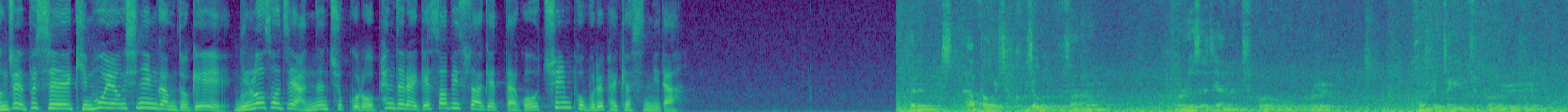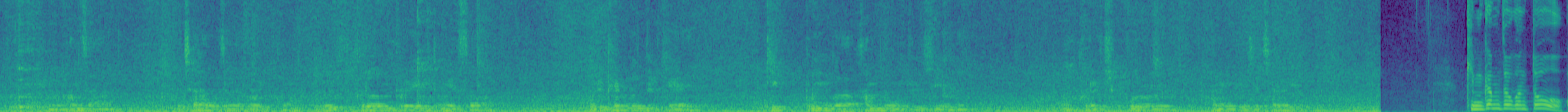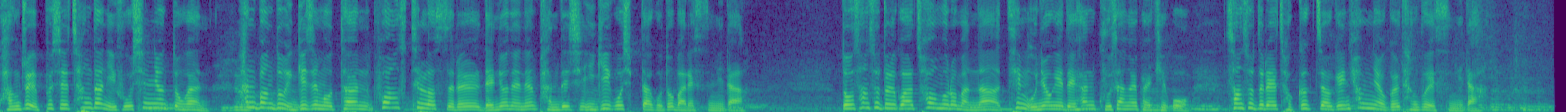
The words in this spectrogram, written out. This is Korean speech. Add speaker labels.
Speaker 1: 광주FC의 김호영 신임 감독이 물러서지 않는 축구로 팬들에게 서비스하겠다고 취임 포부를 밝혔습니다.
Speaker 2: 그런 압박을 적극적으로 구사하는 물러서지 않는 축구를 공격적인 축구를 어, 항상 차라고 생각하고 있고 그- 그런 프로젝트를 통해서 우리 팬분들께 기쁨과 감동을 줄 수 있는 어, 그런 축구를
Speaker 1: 김 감독은 또 광주FC 창단 이후 10년 동안 한 번도 이기지 못한 포항 스틸러스를 내년에는 반드시 이기고 싶다고도 말했습니다. 또 선수들과 처음으로 만나 팀 운영에 대한 구상을 밝히고 선수들의 적극적인 협력을 당부했습니다.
